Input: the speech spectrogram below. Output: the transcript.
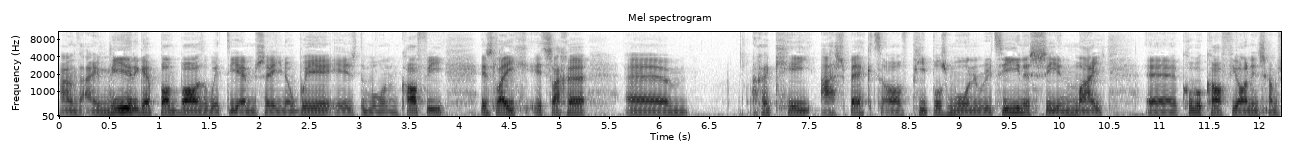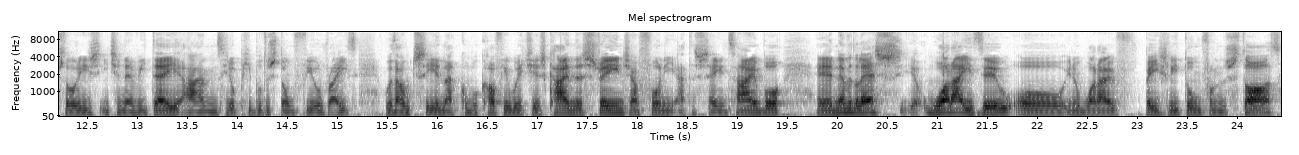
and I immediately get bombarded with DMs saying, you know, where is the morning coffee? It's like it's like a um, like a key aspect of people's morning routine is seeing my uh, cup of coffee on Instagram stories each and every day, and you know people just don't feel right without seeing that cup of coffee, which is kind of strange and funny at the same time. But uh, nevertheless, what I do, or you know what I've basically done from the start,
